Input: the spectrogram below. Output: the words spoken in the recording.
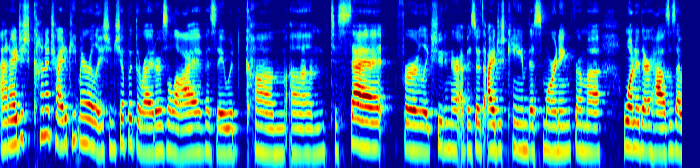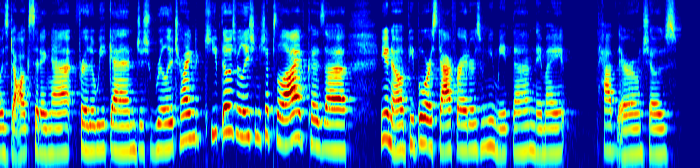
and I just kind of try to keep my relationship with the writers alive as they would come um, to set for like shooting their episodes. I just came this morning from uh, one of their houses I was dog sitting at for the weekend, just really trying to keep those relationships alive because, uh, you know, people who are staff writers, when you meet them, they might have their own shows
